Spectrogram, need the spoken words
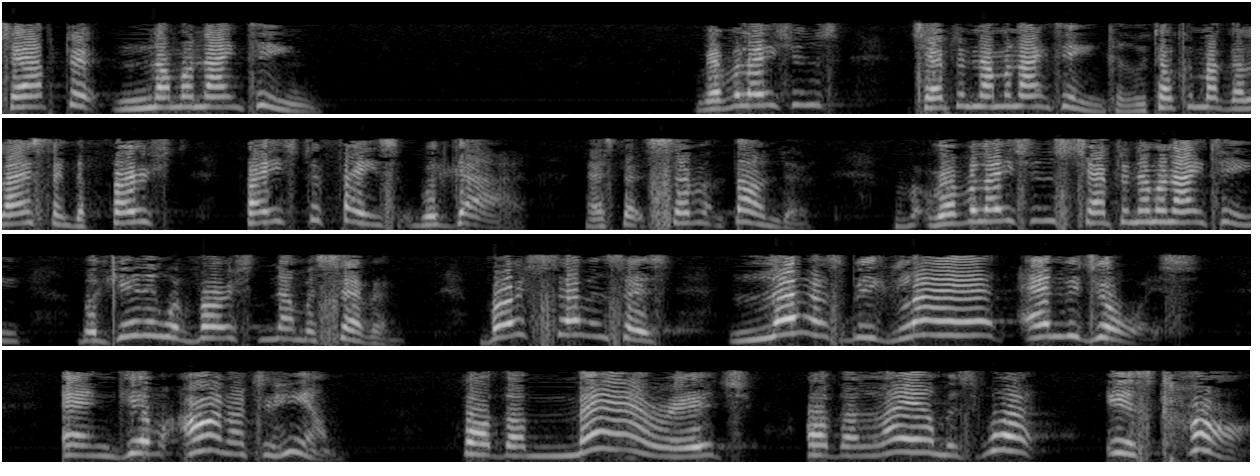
chapter number 19. Revelations chapter number 19, because we're talking about the last thing, the first face to face with God. That's that seventh thunder. Revelations chapter number 19, beginning with verse number 7. Verse 7 says, Let us be glad and rejoice and give honor to him. For the marriage of the Lamb is what? Is come.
